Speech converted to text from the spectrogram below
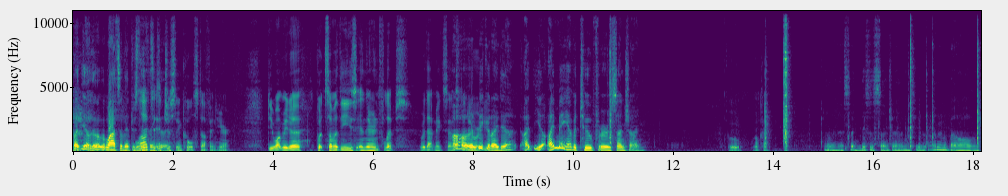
but yeah, there are lots of interesting Lots of things. uh, interesting, cool stuff in here. Do you want me to put some of these in there in flips? Would that make sense? Oh, to do, that'd be a do you- good idea. I yeah, I may have a tube for sunshine. Ooh, okay. This is sunshine. Let me see. I don't know about all of them.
